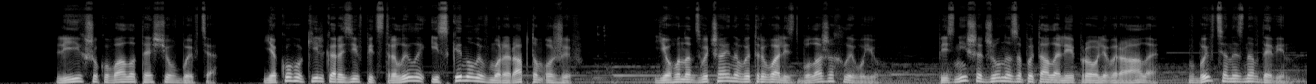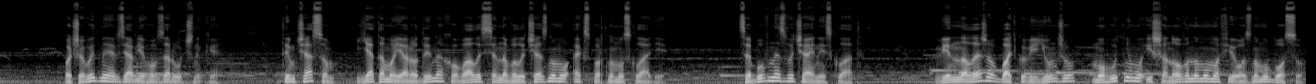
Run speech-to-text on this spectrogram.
Лі їх шокувало те, що вбивця, якого кілька разів підстрелили і скинули в море раптом ожив. Його надзвичайна витривалість була жахливою. Пізніше Джуна запитала Лі про Олівера, але вбивця не знав, де він. Очевидно, я взяв його в заручники. Тим часом я та моя родина ховалися на величезному експортному складі. Це був незвичайний склад. Він належав батькові Юнджу, могутньому і шанованому мафіозному босу.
